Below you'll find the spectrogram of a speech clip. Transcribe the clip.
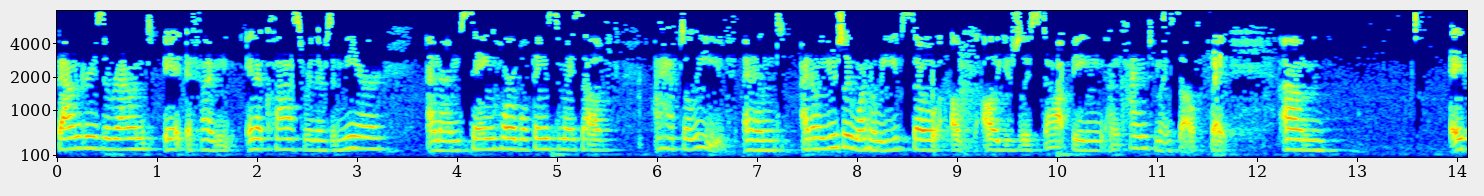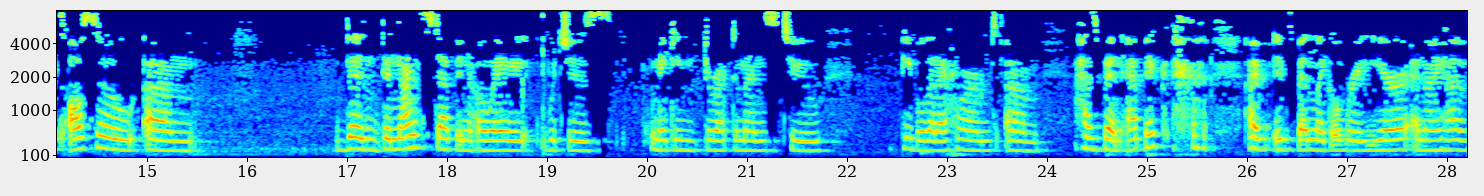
boundaries around it. If I'm in a class where there's a mirror and I'm saying horrible things to myself, I have to leave. And I don't usually want to leave, so I'll, I'll usually stop being unkind to myself. But um, it's also um, the, the ninth step in OA, which is making direct amends to people that I harmed, um, has been epic. it's been like over a year, and I have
